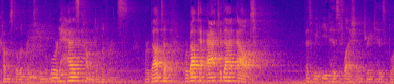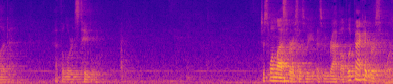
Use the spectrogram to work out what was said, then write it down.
comes deliverance. From the Lord has come deliverance. We're about to, we're about to act that out as we eat his flesh and drink his blood at the Lord's table. Just one last verse as we, as we wrap up. Look back at verse 4.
